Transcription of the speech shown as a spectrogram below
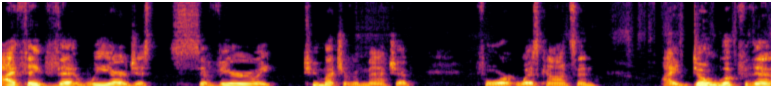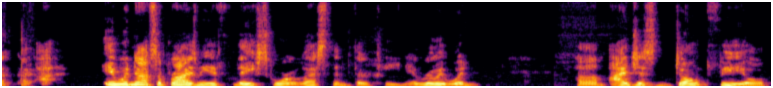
I think that we are just severely too much of a matchup for Wisconsin. I don't look for them. I, I, it would not surprise me if they score less than 13. It really wouldn't. Um, I just don't feel,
